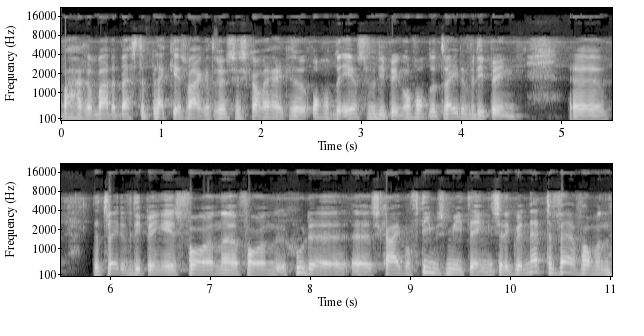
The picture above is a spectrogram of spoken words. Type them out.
waar, waar de beste plek is waar ik het rustig kan werken, of op de eerste verdieping of op de tweede verdieping. de tweede verdieping is voor een, voor een goede Skype of Teams meeting. Zit ik weer net te ver van mijn,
